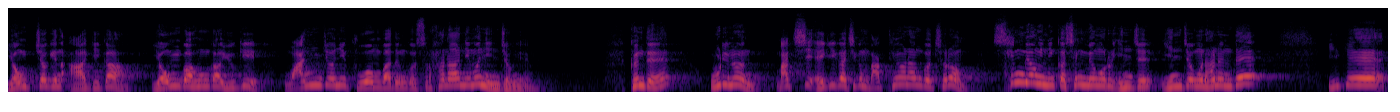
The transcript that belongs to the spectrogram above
영적인 아기가 영과 혼과 육이 완전히 구원받은 것을 하나님은 인정해요. 근데 우리는 마치 아기가 지금 막 태어난 것처럼 생명이니까 생명으로 인제, 인정은 하는데 이게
